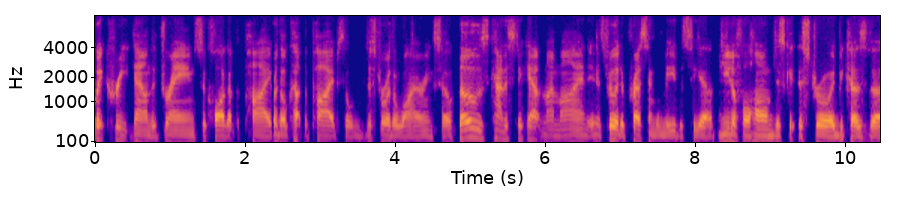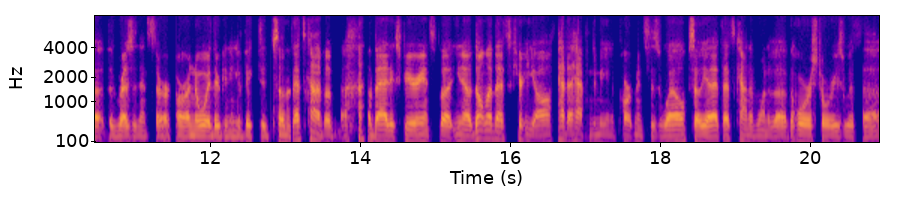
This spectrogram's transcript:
Quikrete down the drains to clog up the pipe, or they'll cut the pipes, they'll destroy the wiring. So those kind of stick out in my mind. And it's really depressing to me to see a beautiful home just get destroyed because the, the residents are, are annoyed they're getting evicted. So that's kind of a, a bad experience. But, you know, don't let that scare you off. had that happen to me in apartments as well. So yeah, that, that's kind of one of the, the horror stories with uh,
